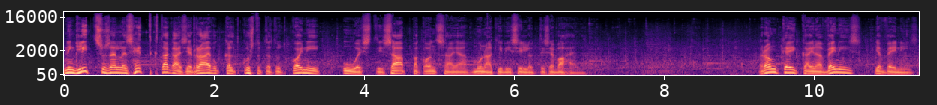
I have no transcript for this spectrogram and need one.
ning litsus alles hetk tagasi raevukalt kustutatud koni uuesti saapakontsa ja munakivi sillutise vahele. rongkäik aina venis ja venis,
